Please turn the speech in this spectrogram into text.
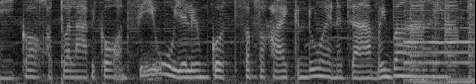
นี้ก็ขอตัวลาไปก่อนซิวอย่าลืมกด subscribe กันด้วยนะจ๊ะ บ๊ายบาย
